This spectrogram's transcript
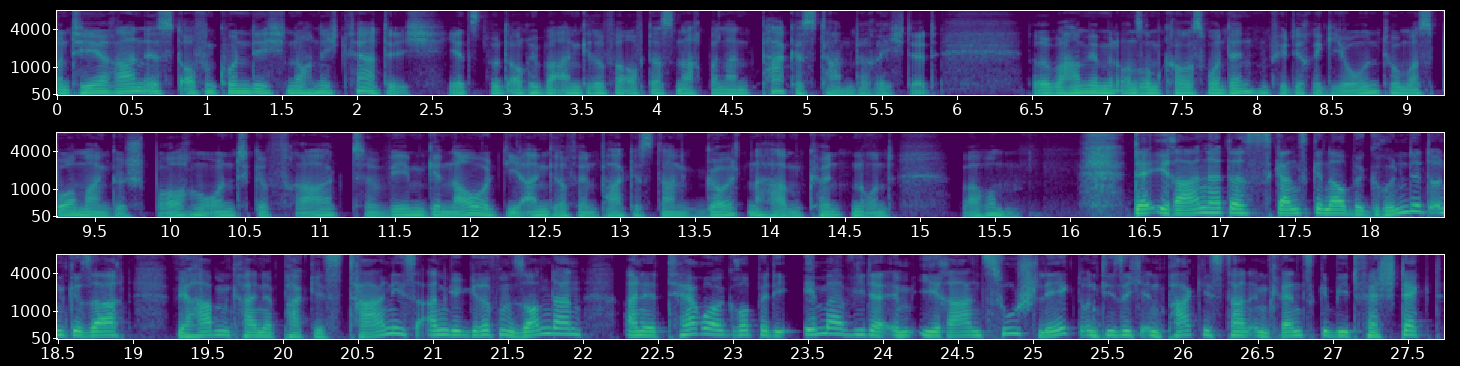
Und Teheran ist offenkundig noch nicht fertig. Jetzt wird auch über Angriffe auf das Nachbarland Pakistan berichtet. Darüber haben wir mit unserem Korrespondenten für die Region, Thomas Bormann, gesprochen und gefragt, wem genau die Angriffe in Pakistan gegolten haben könnten und warum. Der Iran hat das ganz genau begründet und gesagt, wir haben keine Pakistanis angegriffen, sondern eine Terrorgruppe, die immer wieder im Iran zuschlägt und die sich in Pakistan im Grenzgebiet versteckt.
